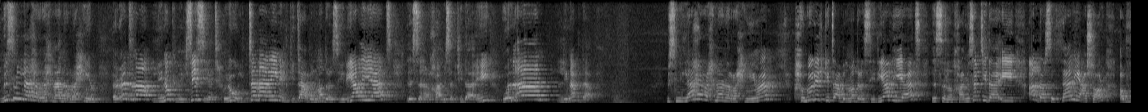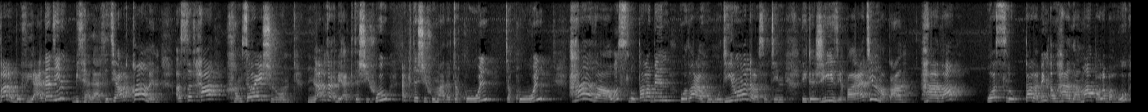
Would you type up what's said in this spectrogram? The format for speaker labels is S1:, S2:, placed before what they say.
S1: بسم الله الرحمن الرحيم. عدنا لنكمل سلسلة حلول تمارين الكتاب المدرسي رياضيات للسنة الخامسة ابتدائي والآن لنبدأ. بسم الله الرحمن الرحيم. حلول الكتاب المدرسي رياضيات للسنة الخامسة ابتدائي الدرس الثاني عشر الضرب في عدد بثلاثة أرقام. الصفحة خمسة وعشرون. نبدأ بأكتشف أكتشف ماذا تقول؟ تقول هذا وصل طلب وضعه مدير مدرسة لتجهيز قاعة المطعم. هذا وصل طلب أو هذا ما طلبه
